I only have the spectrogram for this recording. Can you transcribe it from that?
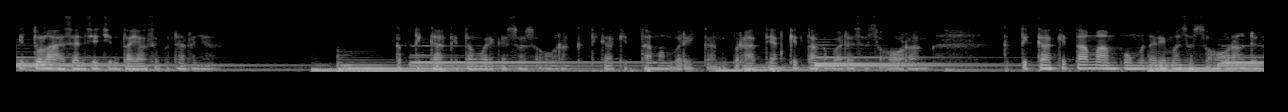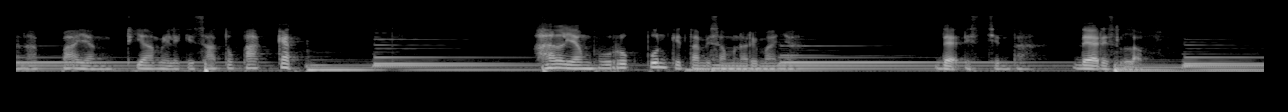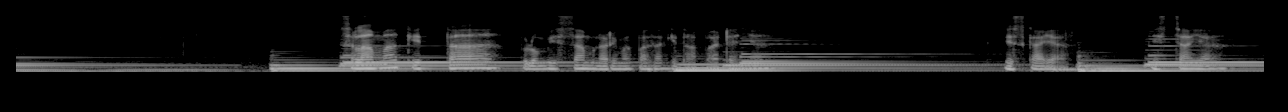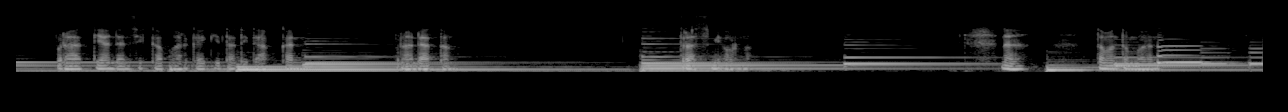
Itulah esensi cinta yang sebenarnya. Ketika kita memiliki seseorang, ketika kita memberikan perhatian kita kepada seseorang, ketika kita mampu menerima seseorang dengan apa yang dia miliki satu paket, hal yang buruk pun kita bisa menerimanya. That is cinta. That is love. Selama kita belum bisa menerima pasangan kita apa adanya, niscaya, niscaya, perhatian dan sikap harga kita tidak akan pernah datang. Trust me or not. Nah, teman-teman,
